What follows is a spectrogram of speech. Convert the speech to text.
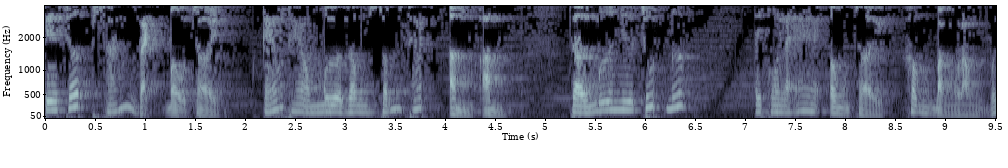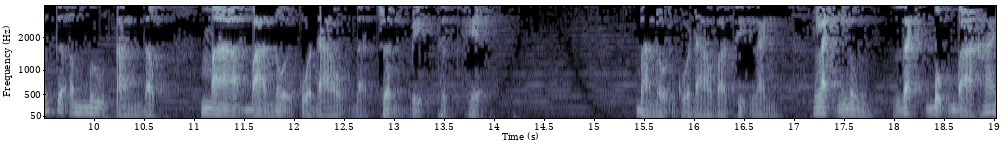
tia chớp sáng rạch bầu trời, kéo theo mưa rông sấm sét ầm ầm. Trời mưa như chút nước. Đây có lẽ ông trời không bằng lòng với cái âm mưu tàn độc mà bà nội của Đào đã chuẩn bị thực hiện. Bà nội của Đào và chị Lành. Lạnh lùng rạch bụng bà hai,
